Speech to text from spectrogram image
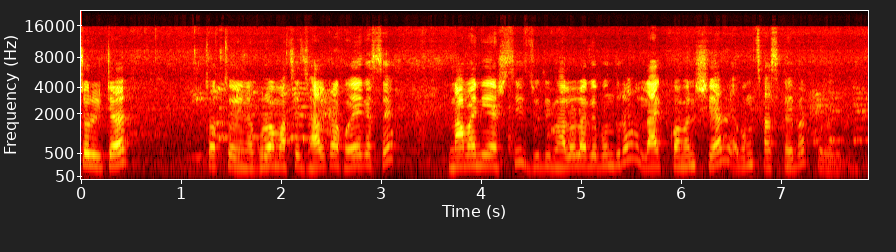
চড়িটা চচ্চড়ি না, গুঁড়া মাছের ঝালটা হয়ে গেছে। নামাই নিয়ে আসছি। যদি ভালো লাগে বন্ধুরা লাইক কমেন্ট শেয়ার এবং সাবস্ক্রাইবার করে দেবেন।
